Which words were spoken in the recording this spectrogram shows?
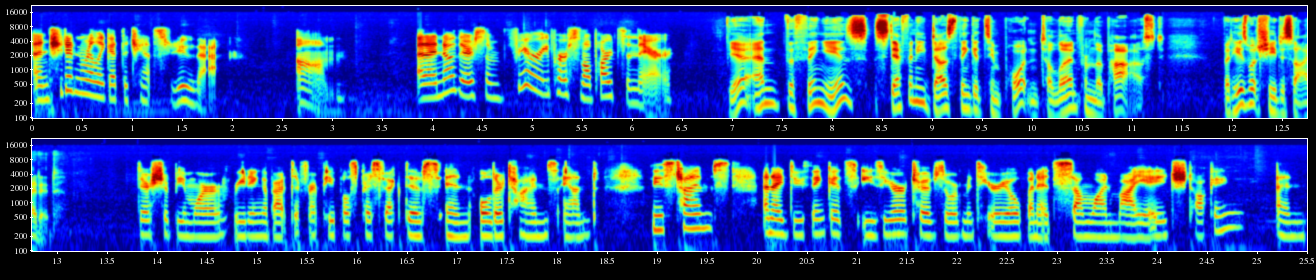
And she didn't really get the chance to do that. Um, and I know there's some very personal parts in there. Yeah, and the thing is, Stephanie does think it's important to learn from the past. But here's what she decided there should be more reading about different people's perspectives in older times and these times. And I do think it's easier to absorb material when it's someone my age talking and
